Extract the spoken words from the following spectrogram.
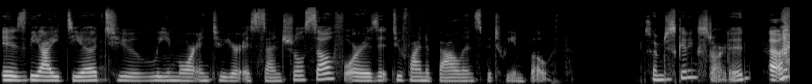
is the idea to lean more into your essential self or is it to find a balance between both? So I'm just getting started Oh.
